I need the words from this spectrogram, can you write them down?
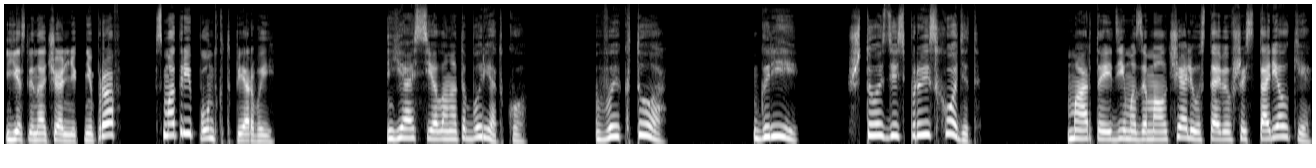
Если начальник не прав, смотри пункт первый. Я села на табуретку. Вы кто? Гри, что здесь происходит? Марта и Дима замолчали, уставившись в тарелки.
